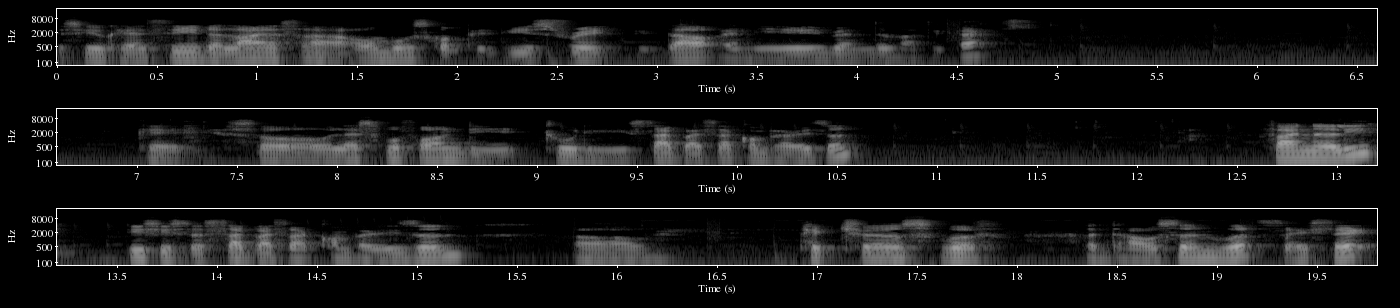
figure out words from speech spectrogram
As you can see, the lines are almost completely straight without any random artifacts. Okay, so let's move on the, to the side-by-side -side comparison. Finally, this is the side-by-side -side comparison. Um, pictures worth a thousand words, I said.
